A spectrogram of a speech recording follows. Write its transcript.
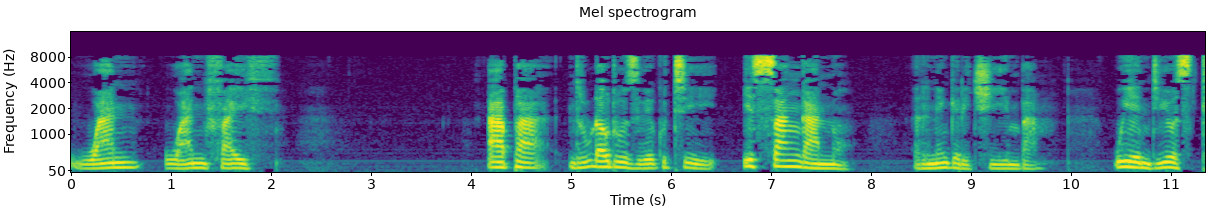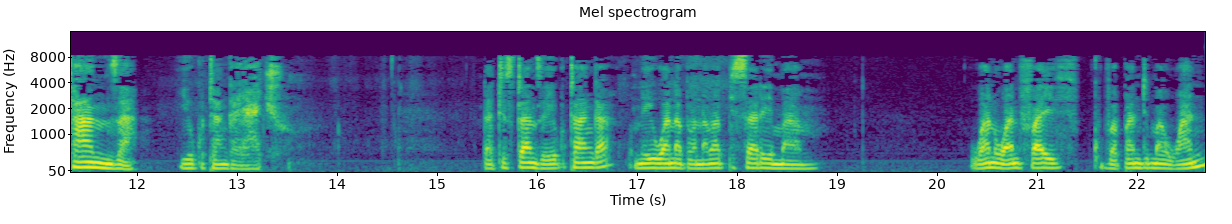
115 apa ndiri kuda kuti uzive kuti isangano rinenge richiimba uye ndiyo stanza yokutanga yacho ndati stanza yekutanga unoiwana pana mapisarema 115 kubva pandima 1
